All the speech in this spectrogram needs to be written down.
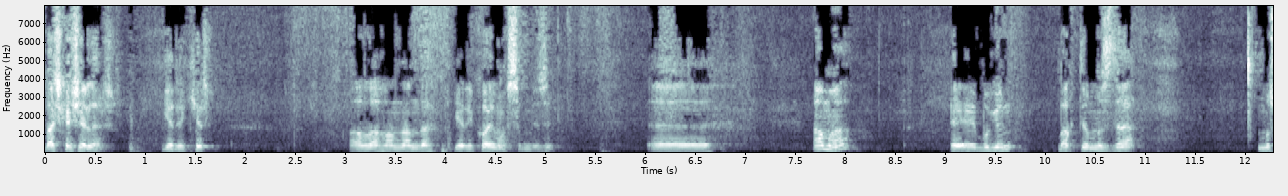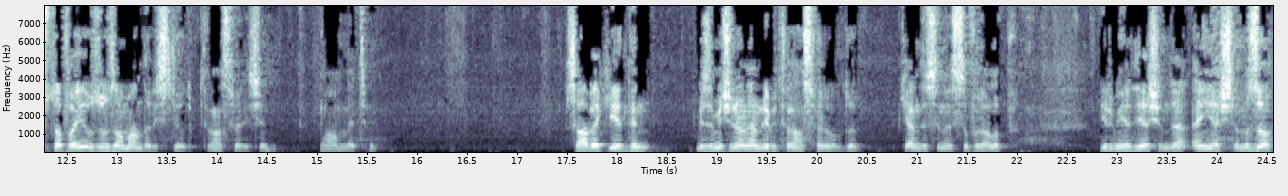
Başka şeyler gerekir. Allah ondan da geri koymasın bizi. Ee, ama e, bugün baktığımızda Mustafa'yı uzun zamandır istiyorduk transfer için. Muhammed'i. Sabek Yedin bizim için önemli bir transfer oldu. Kendisini sıfır alıp 27 yaşında en yaşlımız o.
